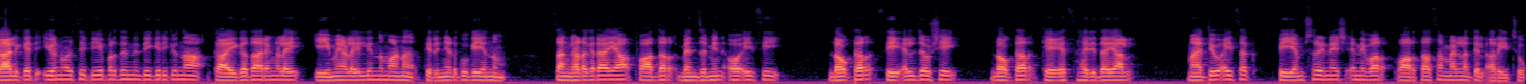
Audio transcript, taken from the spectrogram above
കാലിക്കറ്റ് യൂണിവേഴ്സിറ്റിയെ പ്രതിനിധീകരിക്കുന്ന കായിക താരങ്ങളെ ഈ മേളയിൽ നിന്നുമാണ് തിരഞ്ഞെടുക്കുകയെന്നും സംഘാടകരായ father Benjamin O I C doctor C L Joshi doctor K S Haridayal Mathew Isaac P M Sreenesh എന്നിവർ വാർത്താസമ്മേളനത്തിൽ അറിയിച്ചു.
